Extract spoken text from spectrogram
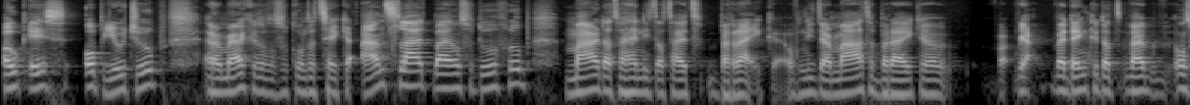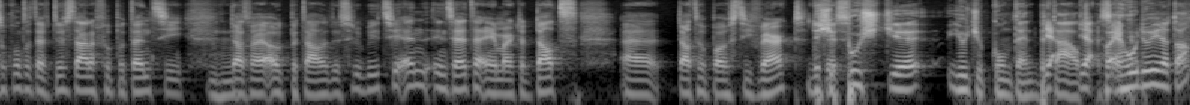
ook is op YouTube. En we merken dat onze content zeker aansluit bij onze doelgroep... maar dat we hen niet altijd bereiken. Of niet dermate bereiken... Ja, wij denken dat wij, onze content heeft dusdanig veel potentie... dat wij ook betaalde distributie in, inzetten. En je merkt dat dat, eh, dat heel positief werkt. Dus, je pusht je YouTube-content betaald. ja, en hoe doe je dat dan?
